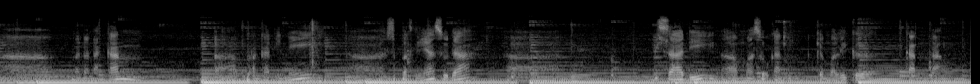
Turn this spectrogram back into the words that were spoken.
Uh, menandakan uh, perangkat ini uh, sepertinya sudah uh, bisa dimasukkan kembali ke kandang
